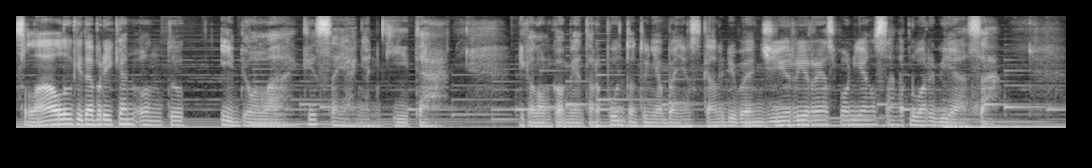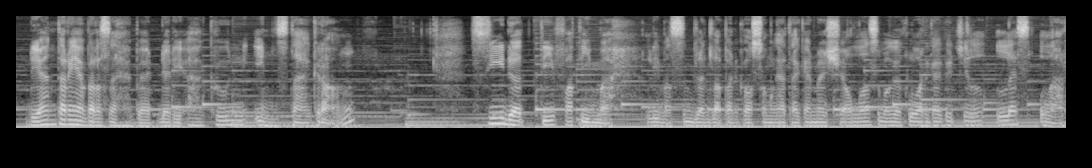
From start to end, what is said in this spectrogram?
selalu kita berikan untuk idola kesayangan kita. Di kolom komentar pun tentunya banyak sekali dibanjiri respon yang sangat luar biasa. Di antaranya para sahabat dari akun Instagram Si.T Fatimah 5980 mengatakan Masya Allah semoga keluarga kecil Leslar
